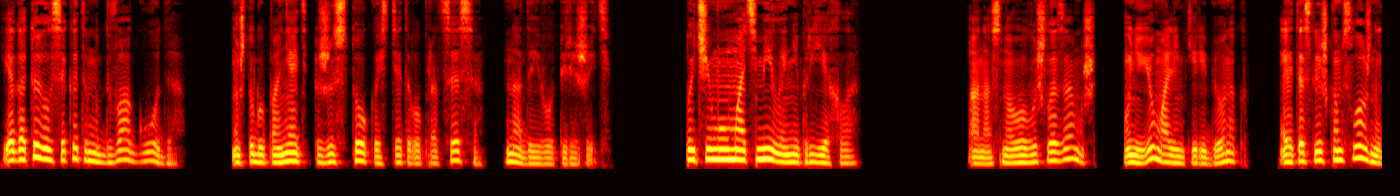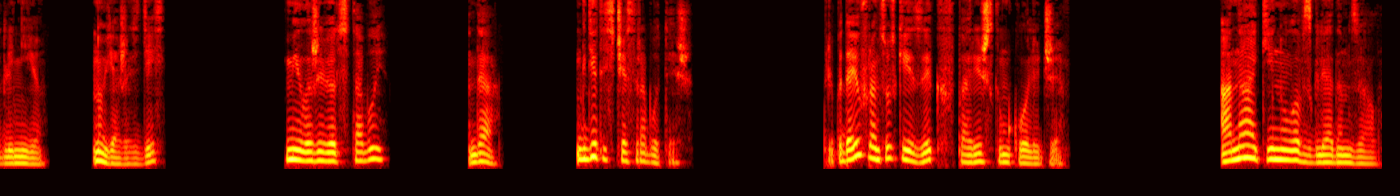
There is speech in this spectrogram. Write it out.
Я готовился к этому два года, но чтобы понять жестокость этого процесса, надо его пережить. Почему мать Милы не приехала? Она снова вышла замуж. У нее маленький ребенок. Это слишком сложно для нее. Ну, я же здесь. Мила живет с тобой? Да. Где ты сейчас работаешь? Преподаю французский язык в Парижском колледже. Она окинула взглядом зал.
